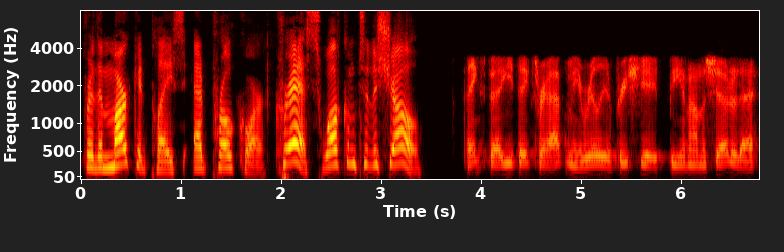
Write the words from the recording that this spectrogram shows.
for the Marketplace at Procore. Chris, welcome to the show. Thanks, Peggy. Thanks for having me. Really appreciate being on the show today.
